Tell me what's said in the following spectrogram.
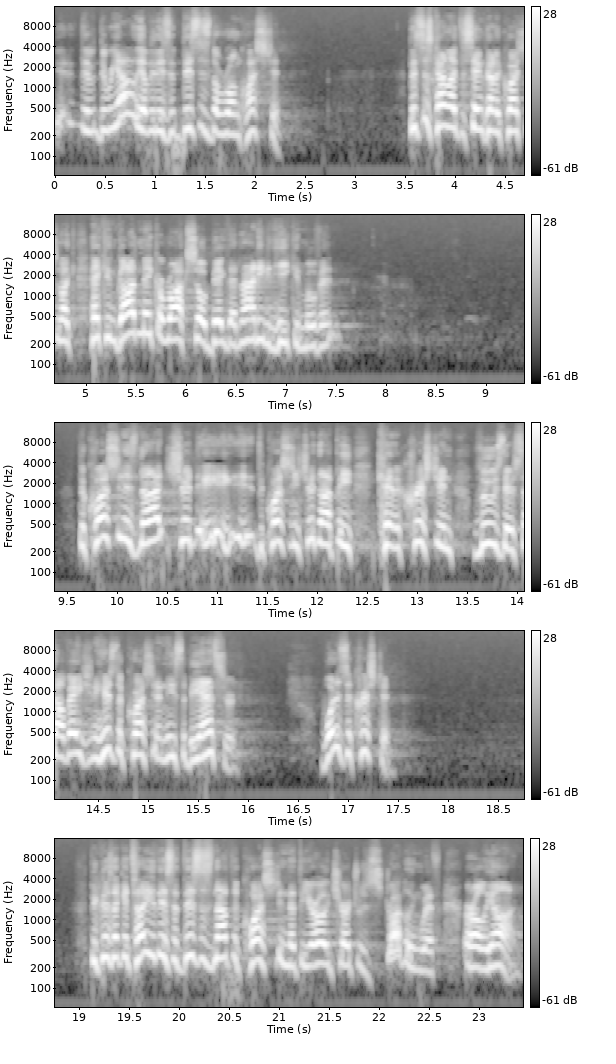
The, the reality of it is that this is the wrong question. This is kind of like the same kind of question like, hey, can God make a rock so big that not even He can move it? The question is not, should, the question should not be, can a Christian lose their salvation? Here's the question that needs to be answered What is a Christian? Because I can tell you this that this is not the question that the early church was struggling with early on.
